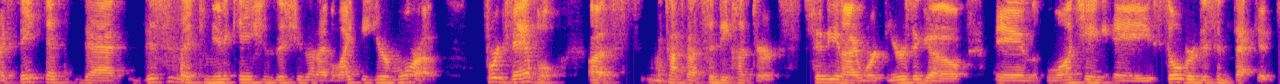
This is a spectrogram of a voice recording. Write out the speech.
I think that that this is a communications issue that I'd like to hear more of. For example, uh, we talked about Cindy Hunter. Cindy and I worked years ago in launching a silver disinfectant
